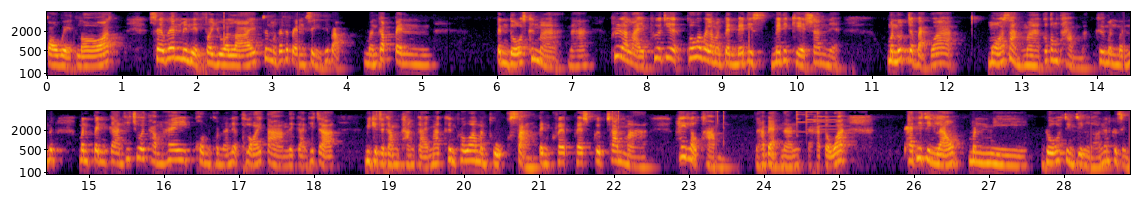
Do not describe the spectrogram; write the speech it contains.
for weight loss seven minutes for your life ซึ่งมันก็จะเป็นสิ่งที่แบบเหมือนกับเป็นเป็นโดสขึ้นมานะคะเพื่ออะไรเพื่อที่เพราะว่าเวลามันเป็น medication เนี่ยมนุษย์จะแบบว่าหมอสั่งมาก็ต้องทำอะคือมันเหมือนมันเป็นการที่ช่วยทำให้คนคนนั้นเนี่ยคล้อยตามในการที่จะมีกิจกรรมทางกายมากขึ้น เพราะว่ามันถูกสั่งเป็น prescription มาให้เราทำนะคะแบบนั้นนะคะแต่ว่า แท้ที่จริงแล้วมันมีโดสจริงๆเหรอ นั่นคือสิ่ง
